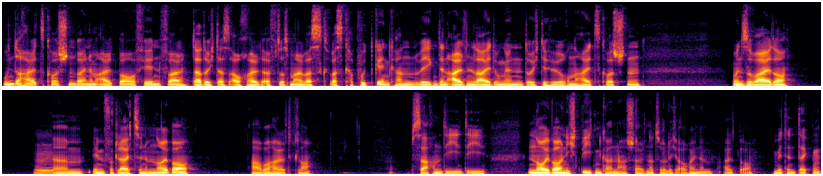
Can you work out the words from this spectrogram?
Unterhaltskosten bei einem Altbau auf jeden Fall. Dadurch, dass auch halt öfters mal was, was kaputt gehen kann wegen den alten Leitungen, durch die höheren Heizkosten und so weiter Hm. ähm, im Vergleich zu einem Neubau. Aber halt klar, Sachen, die, die ein Neubau nicht bieten kann, hast du halt natürlich auch in einem Altbau mit den Decken.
